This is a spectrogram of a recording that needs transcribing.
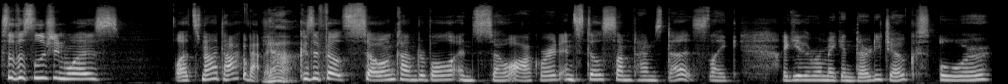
So the solution was let's not talk about it. Yeah. Because it felt so uncomfortable and so awkward and still sometimes does. Like like either we're making dirty jokes or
